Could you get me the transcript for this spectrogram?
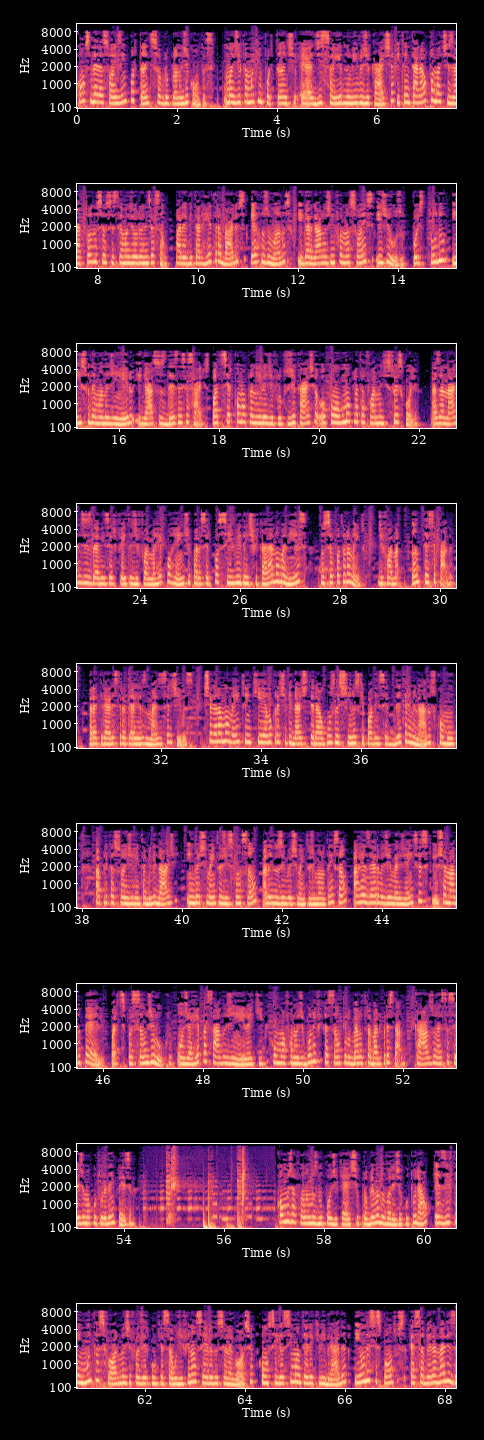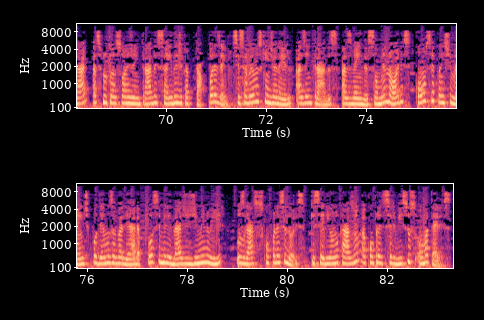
Considerações importantes sobre o plano de contas. Uma dica muito importante é a de sair do livro de caixa e tentar automatizar todo o seu sistema de organização, para evitar retrabalhos, erros humanos e gargalos de informações e de uso, pois tudo isso demanda dinheiro e gastos desnecessários. Pode ser com uma planilha de fluxo de caixa ou com alguma plataforma de sua escolha. As análises devem ser feitas de forma recorrente para ser possível identificar anomalias no seu faturamento, de forma antecipada, para criar estratégias mais assertivas. Chegará o um momento em que a lucratividade terá alguns destinos que podem ser determinados, como aplicações de rentabilidade, investimentos de expansão, além dos investimentos de manutenção, a reserva de emergências e o chamado PL, participação de lucro, onde é repassado o dinheiro à equipe como uma forma de bonificação pelo belo trabalho prestado, caso essa seja uma cultura da empresa. Como já falamos no podcast O Problema do Varejo Cultural, existem muitas formas de fazer com que a saúde financeira do seu negócio consiga se manter equilibrada e um desses pontos é saber analisar as flutuações de entrada e saída de capital. Por exemplo, se sabemos que em janeiro as entradas, as vendas são menores, consequentemente podemos avaliar a possibilidade de diminuir os gastos com fornecedores, que seriam, no caso, a compra de serviços ou matérias.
